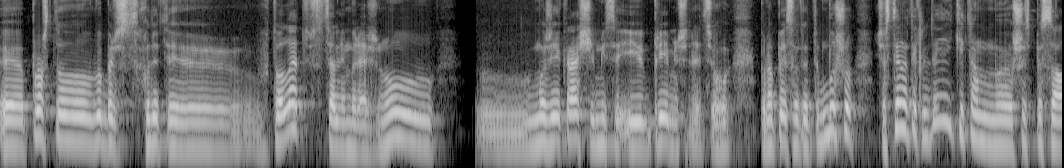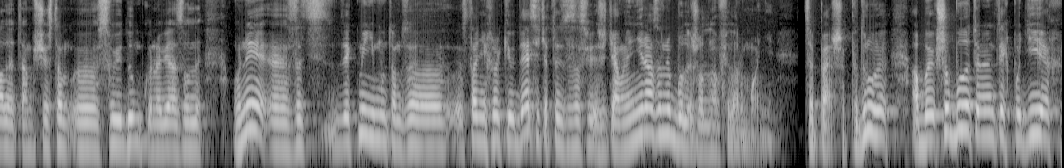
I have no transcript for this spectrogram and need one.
Е, просто, вибач, сходити в туалет в соціальній мережі. Ну е, може є краще місце і приємніше для цього понаписувати. Тому що частина тих людей, які там е, щось писали, там щось там е, свою думку нав'язували, вони е, за як мінімум там за останніх років 10, а то за своє життя, вони ні разу не були жодного філармонії. Це перше. По-друге, або якщо були, то не на тих подіях,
